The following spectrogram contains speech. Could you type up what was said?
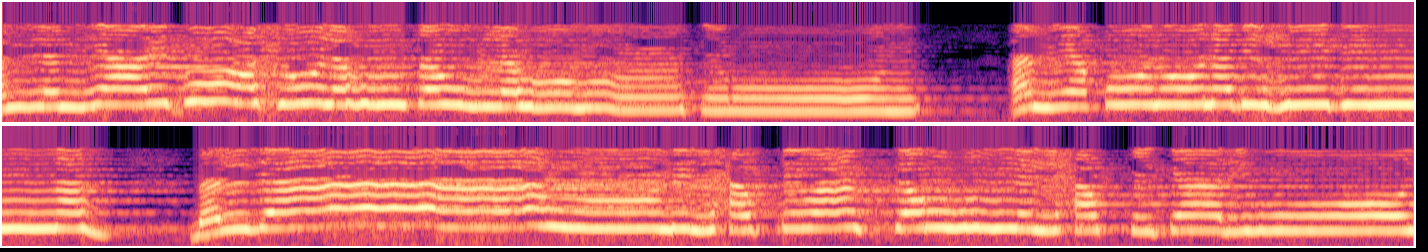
أم لم يعرفوا رسولهم فهم له منكرون أم يقولون به جنة بل جاءهم بالحق وأكثرهم للحق كارهون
